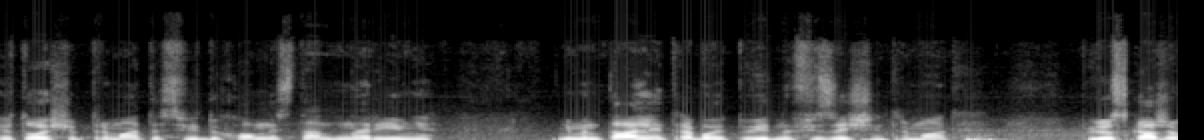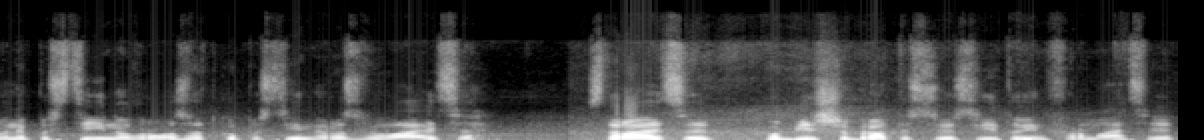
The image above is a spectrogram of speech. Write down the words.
для того, щоб тримати свій духовний стан на рівні і ментальний, треба відповідно фізичний тримати. Плюс каже, вони постійно в розвитку, постійно розвиваються, стараються побільше брати з цього світу інформації,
